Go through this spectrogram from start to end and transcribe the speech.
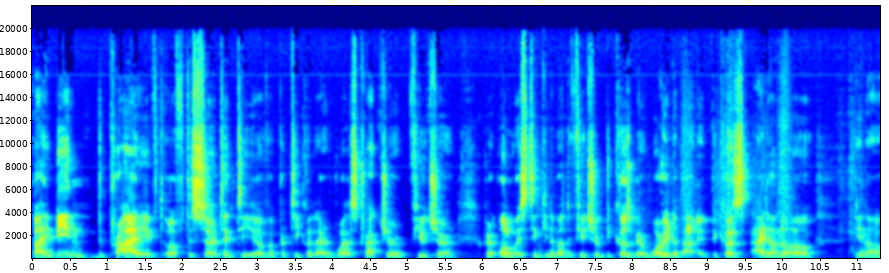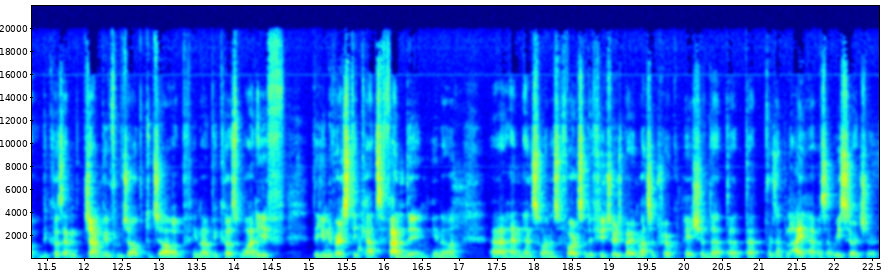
by being deprived of the certainty of a particular well-structured future, we're always thinking about the future because we're worried about it, because I don't know, you know, because I'm jumping from job to job, you know, because what if the university cuts funding, you know, uh, and, and so on and so forth. So the future is very much a preoccupation that, that, that for example, I have as a researcher.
